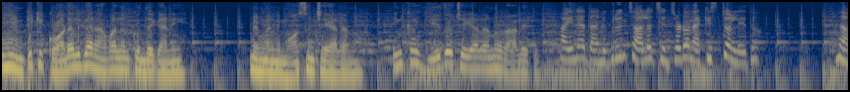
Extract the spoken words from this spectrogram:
ఈ ఇంటికి కోడలుగా రావాలనుకుందే గాని మిమ్మల్ని మోసం చేయాలనో ఇంకా ఏదో చేయాలనో రాలేదు. అయినా దాని గురించి ఆలోచించడం నాకు ఇష్టం లేదు. నా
